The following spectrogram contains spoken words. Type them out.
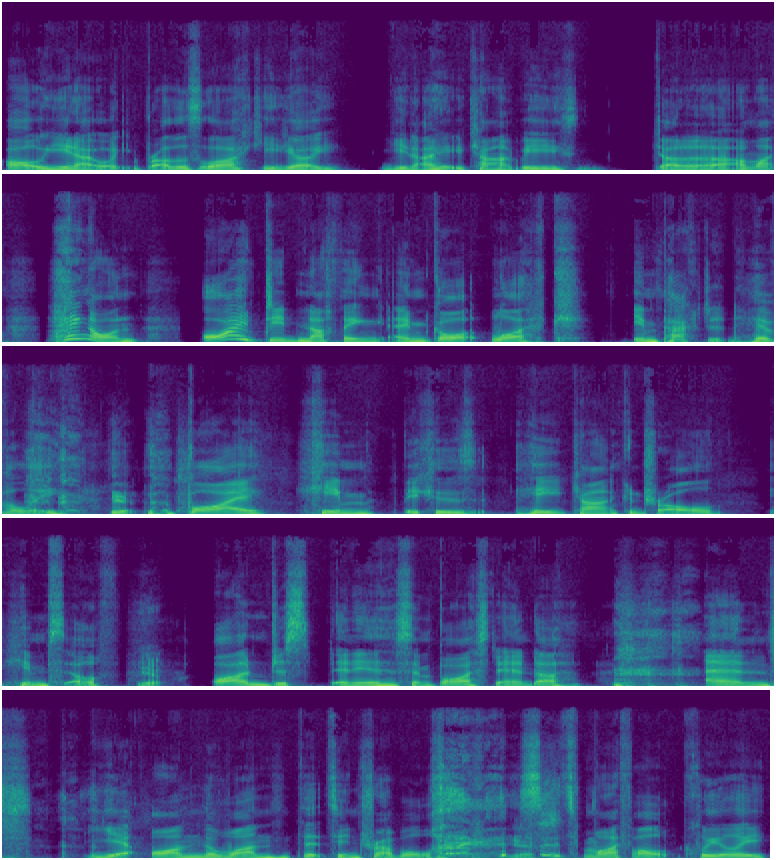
Oh, you know what your brother's like. You go, you know, you can't be, da, da, da. I'm like, hang on. I did nothing and got, like, impacted heavily Yeah, by him because he can't control himself. yep, I'm just an innocent bystander. and yeah, I'm the one that's in trouble. it's, Yes. it's my fault, clearly.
